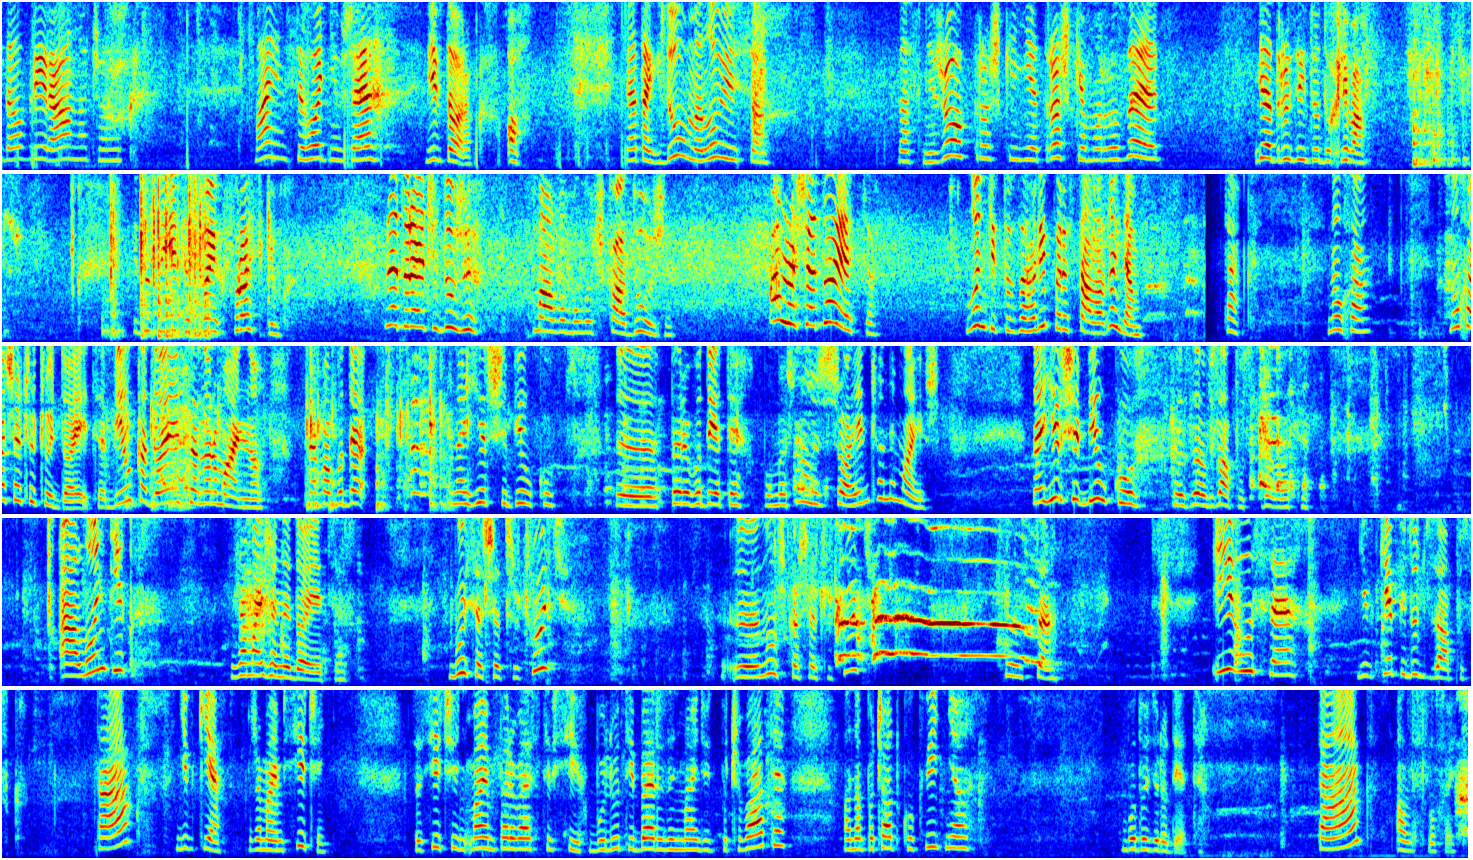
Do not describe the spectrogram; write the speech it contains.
Добрий, раночок. Маємо сьогодні вже вівторок. О! Я так йду, милуюся. У нас сніжок трошки є, трошки морозець. Я, друзі, йду до хліва. Іду доїти своїх фроськів. Вже, до речі, дуже мало молочка, дуже. Але ще доїться. Лунтик то взагалі перестала. Ну йдемо. Так. Нуха. Нуха ще чуть-чуть доїться. Білка доїться нормально. Треба буде найгірше білку е, переводити, бо ми ж ну що, я нічого не маєш. Найгірше білку в запуск давати. А лунтик вже майже не доїться. Буся ще чуть-чуть. Е, Нушка ще чуть-чуть. І усе. І усе. Дівки підуть в запуск. Так, дівки, вже маємо січень. За січень маємо перевести всіх, бо лютий березень мають відпочивати, а на початку квітня будуть родити. Так, але слухайте.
